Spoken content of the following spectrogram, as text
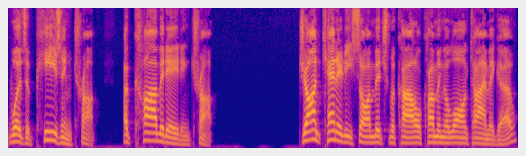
was appeasing Trump, accommodating Trump. John Kennedy saw Mitch McConnell coming a long time ago.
